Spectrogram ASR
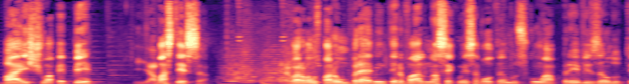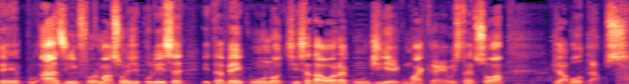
Baixe o app e abasteça. E agora vamos para um breve intervalo. Na sequência, voltamos com a previsão do tempo, as informações de polícia e também com notícia da hora com o Diego Macanha. Um instante só, já voltamos.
